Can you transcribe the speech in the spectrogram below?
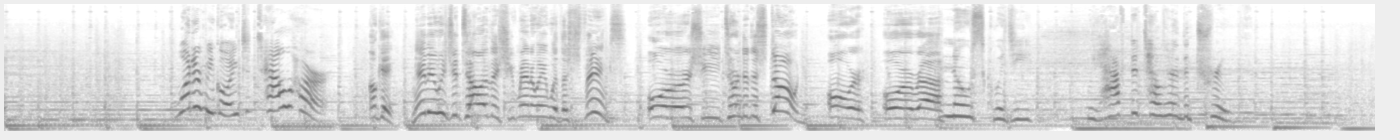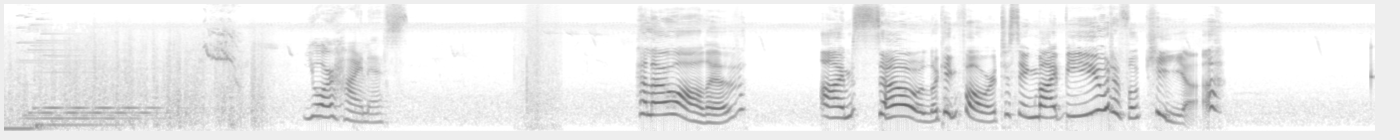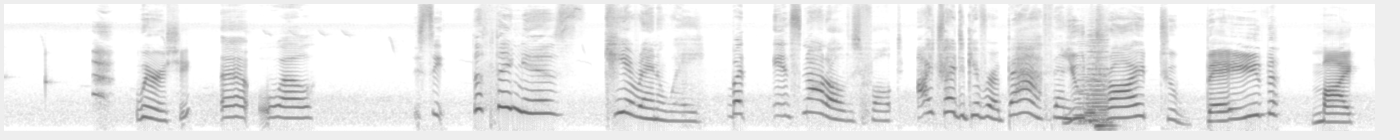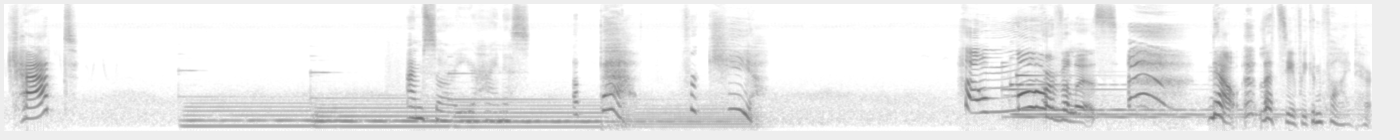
What are we going to tell her? Okay, maybe we should tell her that she ran away with a sphinx, or she turned into stone, or, or, uh... No, Squidgy. We have to tell her the truth. Your Highness. Hello, Olive. I'm so looking forward to seeing my beautiful Kia. Where is she? Uh, well, see, the thing is, Kia ran away, but it's not all his fault. I tried to give her a bath and... You tried to bathe my cat? I'm sorry, Your Highness. A bath for Kia. How marvelous! Now, let's see if we can find her.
